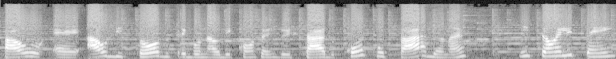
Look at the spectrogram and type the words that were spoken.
Paulo é auditor do Tribunal de Contas do Estado, concursado, né? Então ele tem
